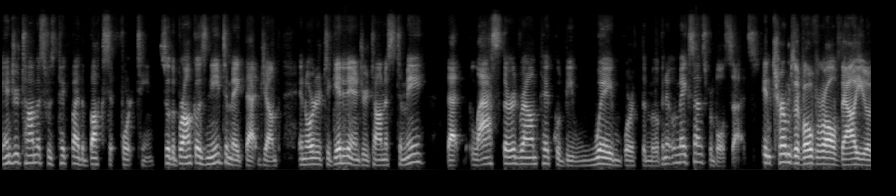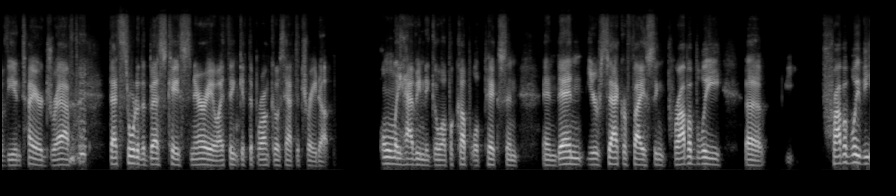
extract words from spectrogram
Andrew Thomas was picked by the Bucs at 14. So the Broncos need to make that jump in order to get Andrew Thomas. To me, that last third round pick would be way worth the move and it would make sense for both sides. In terms of overall value of the entire draft, that's sort of the best case scenario. I think if the Broncos have to trade up, only having to go up a couple of picks and and then you're sacrificing probably uh, probably the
